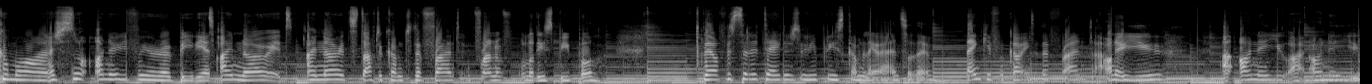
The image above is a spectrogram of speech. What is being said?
Come on, I just want to honor you for your obedience. I know it's I know it's tough to come to the front in front of all of these people. They are facilitators, will you please come lay hands on them? Thank you for coming to the front. I honor you. I honor you. I honor you.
